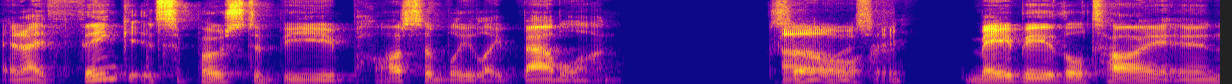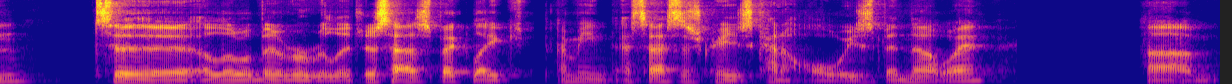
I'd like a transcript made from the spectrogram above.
and I think it's supposed to be possibly like Babylon. Oh, I So see. maybe they'll tie in to a little bit of a religious aspect. Like I mean, Assassin's Creed has kind of always been that way. Um,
